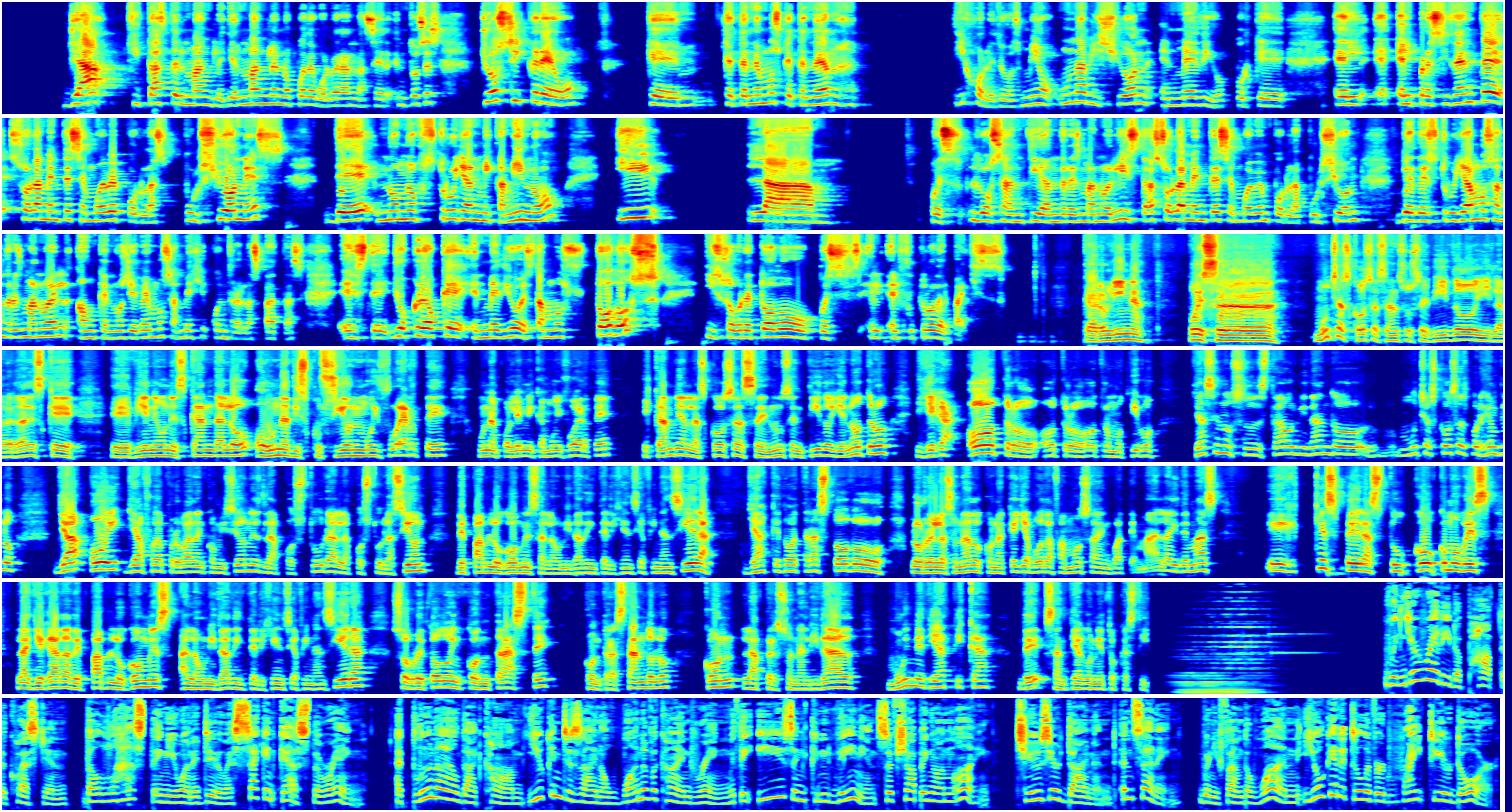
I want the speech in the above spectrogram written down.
Ya quitaste el mangle y el mangle no puede volver a nacer. Entonces, yo sí creo que, tenemos que tener híjole, Dios mío, una visión en medio, porque el, el, presidente solamente se mueve por las pulsiones de no me obstruyan mi camino y la pues los anti-Andrés Manuelistas solamente se mueven por la pulsión de destruyamos a Andrés Manuel, aunque nos llevemos a México entre las patas. Este, yo creo que en medio estamos todos y sobre todo, pues, el, futuro del país. Carolina, pues eh, muchas cosas han sucedido y la verdad es que eh, viene un escándalo o una discusión muy fuerte, una polémica muy fuerte y cambian las cosas en un sentido y en otro, y llega otro, otro, otro motivo. Ya se nos está olvidando muchas cosas. Por ejemplo, ya hoy ya fue aprobada en comisiones la postura, la postulación de Pablo Gómez a la unidad de inteligencia financiera. Ya quedó atrás todo lo relacionado con aquella boda famosa en Guatemala y demás. Eh, ¿Qué esperas tú? ¿Cómo, ves la llegada de Pablo Gómez a la unidad de inteligencia financiera, sobre todo en contraste contrastándolo con la personalidad muy mediática de Santiago Nieto Castillo. When you're ready to pop the question, the last thing you want to do is second guess the ring. At BlueNile.com, you can design a one-of-a-kind ring with the ease and convenience of shopping online. Choose your diamond and setting. When you find the one, you'll get it delivered right to your door.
